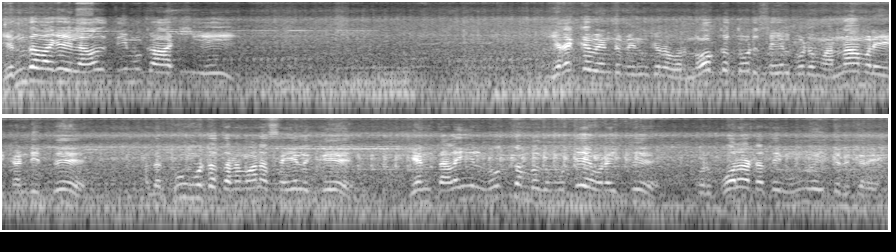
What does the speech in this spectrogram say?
எந்த வகையிலாவது திமுக ஆட்சியை இறக்க வேண்டும் என்கிற ஒரு நோக்கத்தோடு செயல்படும் அண்ணாமலையை கண்டித்து அந்த கூமுட்டத்தனமான செயலுக்கு என் தலையில் நூற்றம்பது முட்டையை உடைத்து ஒரு போராட்டத்தை முன்வைத்திருக்கிறேன்.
